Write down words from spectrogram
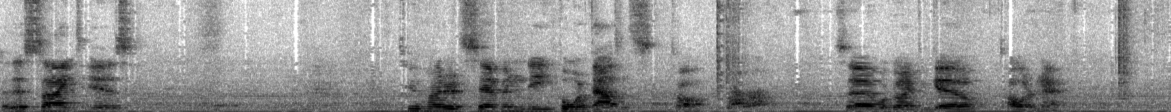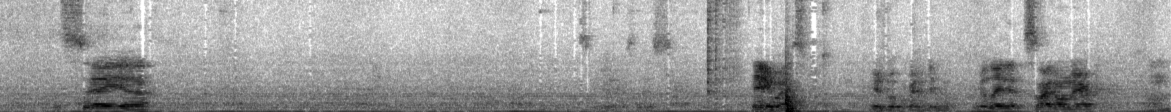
So this sight is 274 thousandths tall so we're going to go taller that let's say, uh, let's? Anyways, here's what we're gonna do. We're gonna lay that sight on there, on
